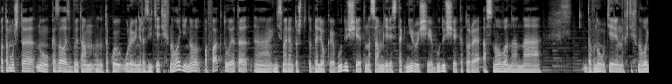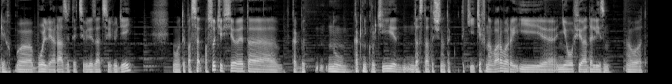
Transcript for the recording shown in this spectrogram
потому что, ну, казалось бы, там такой уровень развития технологий, но по факту это, а, несмотря на то, что это далекое будущее, это на самом деле стагнирующее будущее, которое основано на давно утерянных технологиях а, более развитой цивилизации людей, вот, и по, по сути все это, как бы, ну, как ни крути, достаточно так, такие техноварвары и неофеодализм. Вот.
